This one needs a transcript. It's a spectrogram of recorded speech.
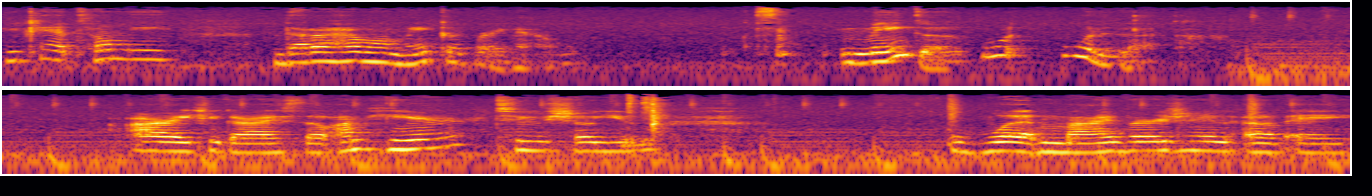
you can't tell me that I have on makeup right now. Makeup? What? What is that? All right, you guys. So I'm here to show you what my version of a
